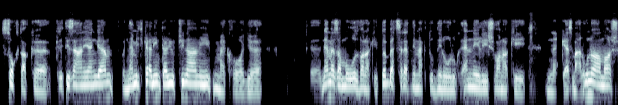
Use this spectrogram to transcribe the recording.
szoktak kritizálni engem, hogy nem így kell interjút csinálni, meg hogy nem ez a mód, van, aki többet szeretné megtudni róluk, ennél is van, akinek ez már unalmas,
